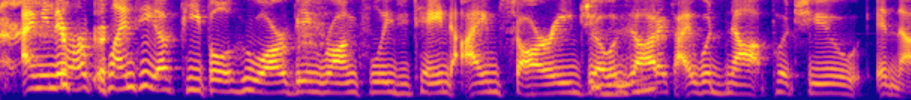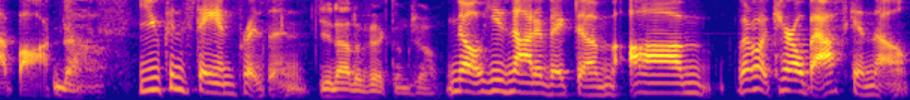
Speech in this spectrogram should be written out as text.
I mean, there are plenty of people who are being wrongfully detained. I'm sorry, Joe Exotic. I would not put you in that box. Mm-hmm. No. You can stay in prison. You're not a victim, Joe. No, he's not a victim. Um, what about Carole Baskin though?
